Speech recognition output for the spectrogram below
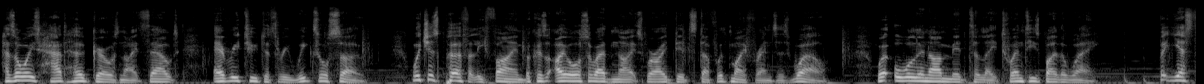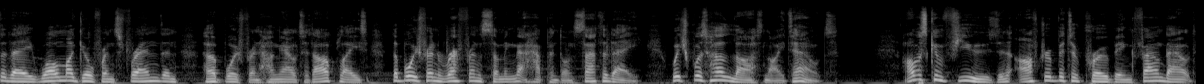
has always had her girls' nights out every two to three weeks or so, which is perfectly fine because I also had nights where I did stuff with my friends as well. We're all in our mid to late 20s, by the way. But yesterday, while my girlfriend's friend and her boyfriend hung out at our place, the boyfriend referenced something that happened on Saturday, which was her last night out. I was confused and after a bit of probing found out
